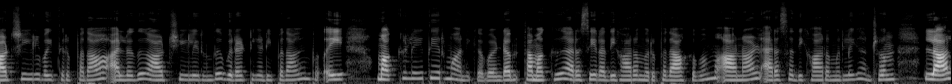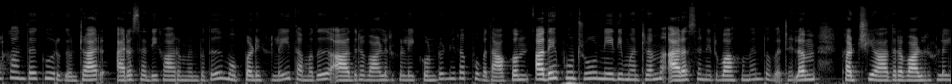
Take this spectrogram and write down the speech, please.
ஆட்சியில் வைத்திருப்பதா அல்லது ஆட்சியிலிருந்து விரட்டியடிப்பதா என்பதை மக்களே தீர்மானிக்க வேண்டும். தமக்கு அரசியல் அதிகாரம் இருப்பதாகவும் ஆனால் அரசு அதிகாரம் இல்லை என்றும் லால்காந்த கூறுகின்றார். அரசு அதிகாரம் என்பது முப்படைகளை தமது ஆதரவாளர்களை கொண்டு நிரப்புவதாகும். அதேபோன்று நீதிமன்றம் அரசு நிர்வாகம் என்பவற்றிலும் கட்சி ஆதரவாளர்களை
